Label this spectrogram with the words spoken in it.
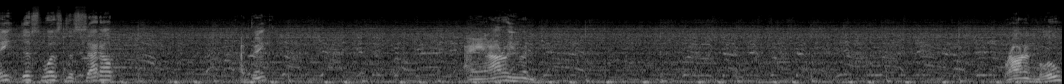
Think this was the setup. I think. I mean, I don't even... Brown and blue?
